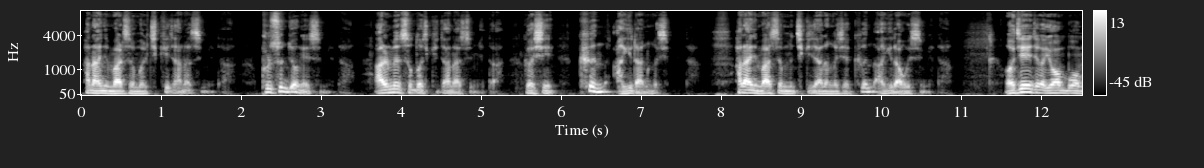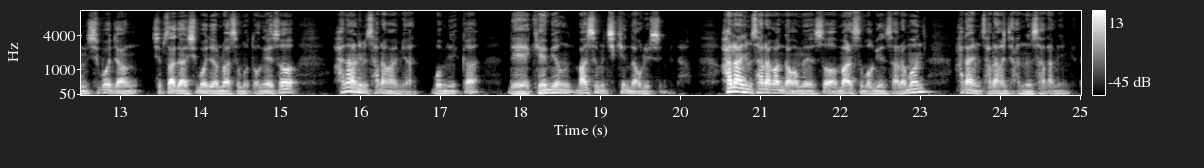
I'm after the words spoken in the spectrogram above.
하나님 말씀을 지키지 않았습니다. 불순종했습니다. 알면서도 지키지 않았습니다. 그것이 큰 악이라는 것입니다. 하나님 말씀을 지키지 않은 것이 큰 악이라고 있습니다. 어제 제가 요한복음 15장, 14장 15절 말씀을 통해서 하나님 사랑하면 뭡니까? 내 계명 말씀을 지킨다고 그랬습니다. 하나님 사랑한다고 하면서 말씀 어긴 사람은 하나님 사랑하지 않는 사람입니다.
